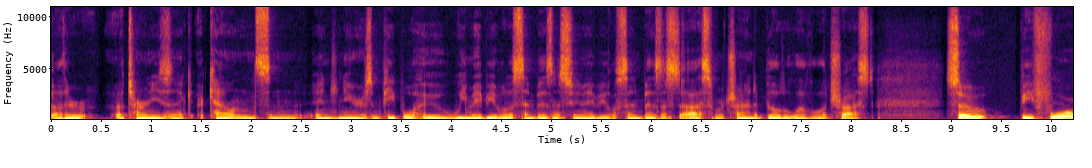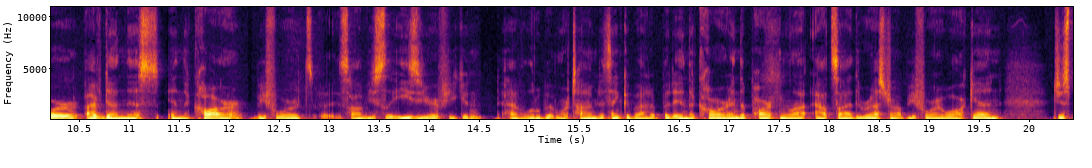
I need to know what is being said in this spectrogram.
other attorneys and accountants and engineers and people who we may be able to send business to, may be able to send business to us. And we're trying to build a level of trust. So before I've done this in the car before. It's it's obviously easier if you can have a little bit more time to think about it. But in the car, in the parking lot outside the restaurant before I walk in, just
